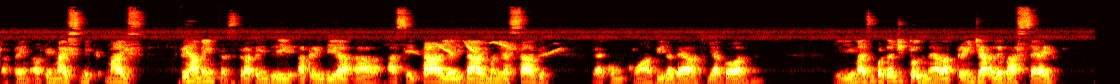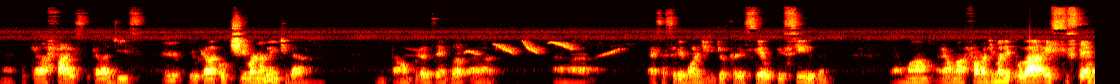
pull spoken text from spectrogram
ela tem, ela tem mais, mais ferramentas para aprender, aprender a, a, aceitar e a lidar de maneira sábia né, com, com a vida dela aqui e agora. Né? E mais importante de tudo, né, ela aprende a levar a sério que ela faz, o que ela diz e o que ela cultiva na mente dela. Então, por exemplo, a, a, essa cerimônia de, de, oferecer o tecido né, é, uma, é uma forma de manipular esse sistema.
